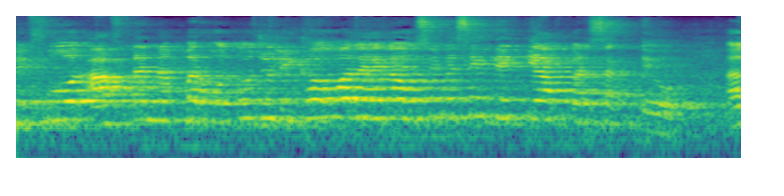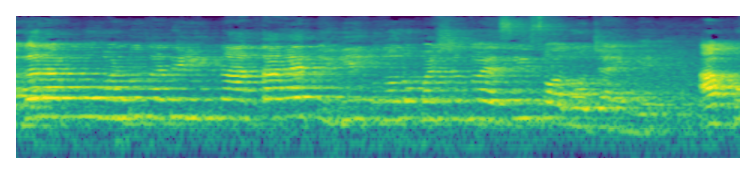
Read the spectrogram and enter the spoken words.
बिफोर आफ्टर नंबर वो तो जो लिखा हुआ रहेगा, उसी में से ही देख के आप कर सकते हो। अगर आपको वन टू थर्टी लिखना आता है तो ये दोनों क्वेश्चन तो ऐसे ही सॉल्व हो जाएँगे आपको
